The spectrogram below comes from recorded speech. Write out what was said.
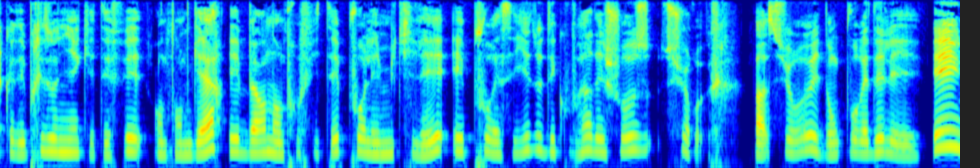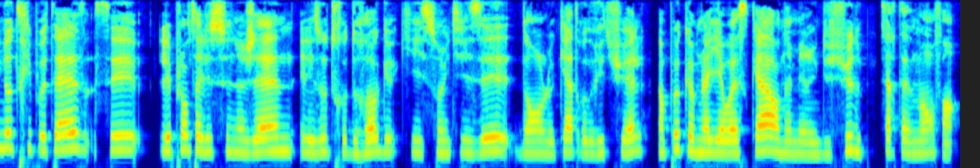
Que des prisonniers qui étaient faits en temps de guerre, eh ben, en profitaient pour les mutiler et pour essayer de découvrir des choses sur eux. Enfin, sur eux et donc pour aider les... Et une autre hypothèse, c'est les plantes hallucinogènes et les autres drogues qui sont utilisées dans le cadre de rituels, un peu comme l'ayahuasca en Amérique du Sud. Certainement, enfin,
